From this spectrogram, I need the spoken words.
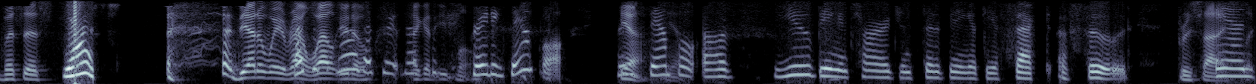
Versus yes. the other way around. That's a, well, no, you know, a, I got to eat more. Great example. Great Yeah, example of you being in charge instead of being at the effect of food. Precisely. And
